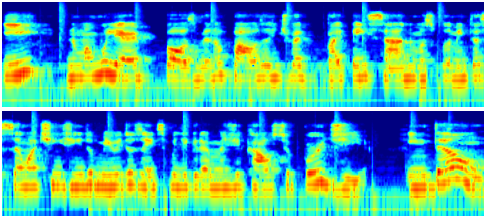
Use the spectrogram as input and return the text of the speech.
E numa mulher pós-menopausa menopausa, a gente vai, vai pensar numa suplementação atingindo 1.200 miligramas de cálcio por dia. Então,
